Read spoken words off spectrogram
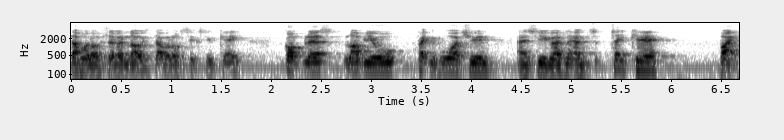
007, no, it's 006 UK. God bless, love you all, thank you for watching, and see you guys later. Take care, bye.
